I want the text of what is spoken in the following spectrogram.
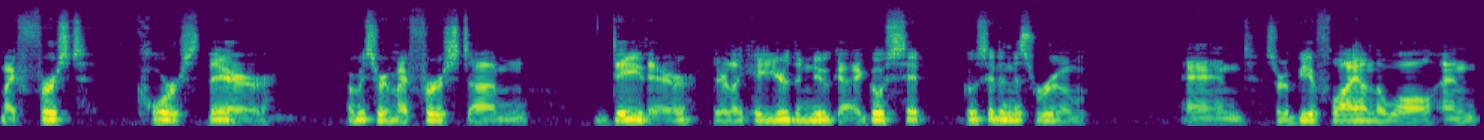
my first course there, or sorry, my first um, day there, they're like, "Hey, you're the new guy. Go sit, go sit in this room, and sort of be a fly on the wall." And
